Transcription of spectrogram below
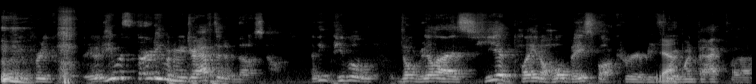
pretty cool dude. He was 30 when we drafted him, though. So I think people don't realize he had played a whole baseball career before Yeah. he went back to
